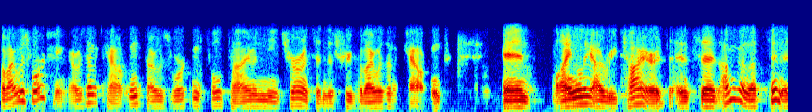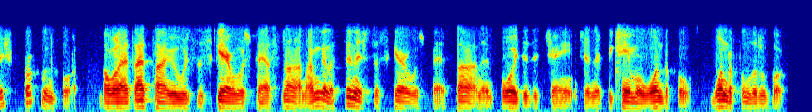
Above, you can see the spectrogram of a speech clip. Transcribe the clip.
but I was working. I was an accountant. I was working full time in the insurance industry, but I was an accountant. And finally, I retired and said, "I'm going to finish Brooklyn Boy." Well, at that time, it was the scare was passed on. I'm going to finish the scare was passed on, and boy, did it change! And it became a wonderful, wonderful little book.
